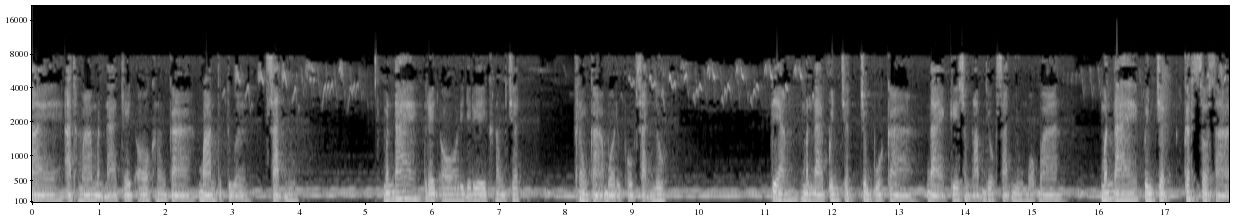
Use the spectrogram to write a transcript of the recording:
តែអាត្មាមិនដែលត្រេកអរក្នុងការបានទទួលសាច់នោះមិនដែលត្រេកអររីករាយក្នុងចិត្តក្នុងការបរិភោគសាច់នោះទាំងមិនដែលពេញចិត្តចំពោះការដែលគេសម្លាប់យកសាច់នោះមកបានមិនដែលពេញចិត្តគិតសរសើរ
